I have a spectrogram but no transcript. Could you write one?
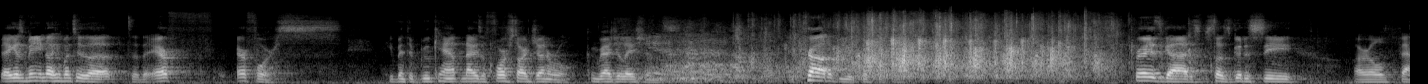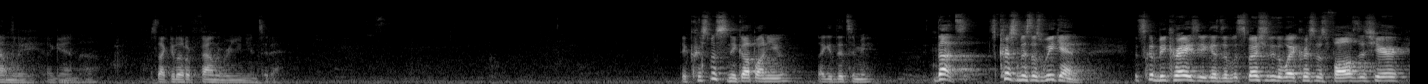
I guess many of you know he went to the to the Air Air Force. He's been through boot camp. Now he's a four-star general. Congratulations. Proud of you, Praise God. It's, so it's good to see our old family again. Huh? It's like a little family reunion today. Did Christmas sneak up on you like it did to me? Nuts. It's Christmas this weekend. It's going to be crazy because especially the way Christmas falls this year,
